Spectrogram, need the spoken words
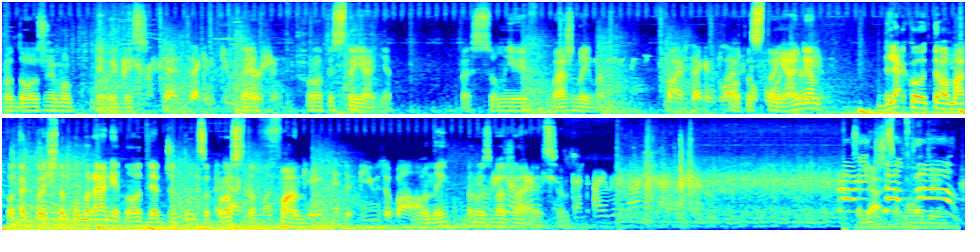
продовжуємо дивитись 10 seconds to це протистояння. Без сумнівів, важливе. 5 seconds left before Протистояння. Для колектива Мако так точно по моралі, ну для Джету це просто фан. Вони розважаються. Ляться, молоді.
